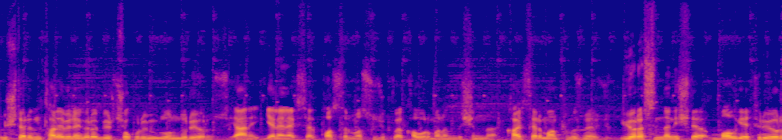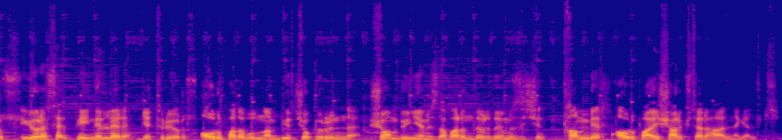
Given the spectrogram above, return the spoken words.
müşterinin talebine göre birçok ürün bulunduruyoruz. Yani geleneksel pastırma, sucuk ve kavurmanın dışında Kayseri mantımız mevcut. Yöresinden işte bal getiriyoruz. Yöresel peynirleri getiriyoruz. Avrupa'da bulunan birçok ürünü de şu an bünyemizde barındırdığımız için tam bir Avrupa'yı şarküteri haline geldik.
